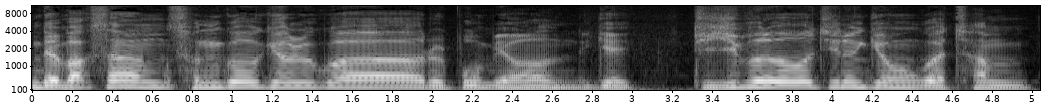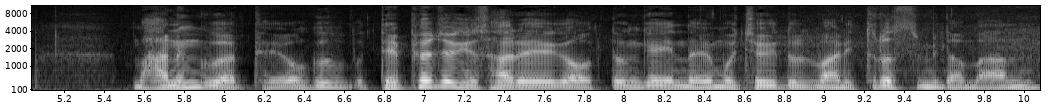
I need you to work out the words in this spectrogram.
근데 막상 선거 결과를 보면 이게 뒤집어지는 경우가 참 많은 것 같아요. 그 대표적인 사례가 어떤 게 있나요? 뭐 저희들도 많이 들었습니다만.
